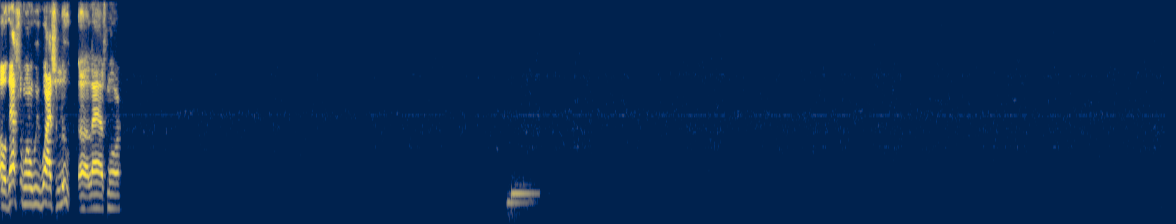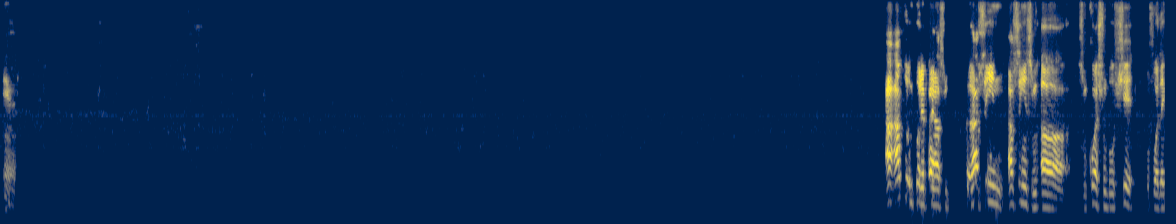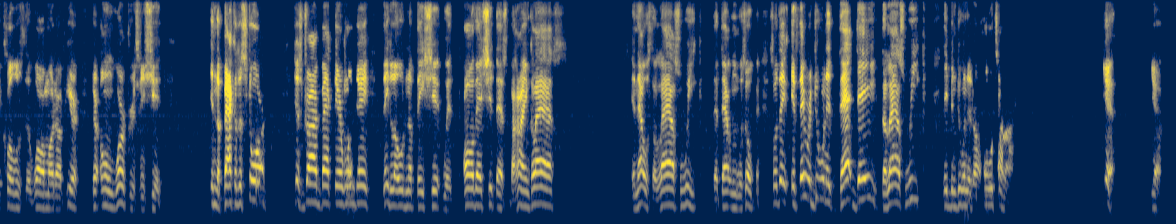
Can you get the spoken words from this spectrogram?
Oh, that's the one we watched Luke uh last more. Mm. I, I wouldn't put it past because I've seen I've seen some uh some questionable shit before they closed the Walmart up here. Their own workers and shit in the back of the store. Just drive back there one day. They loading up they shit with all that shit that's behind glass, and that was the last week that that one was open. So they if they were doing it that day, the last week, they've been doing it the whole time. Yeah, yeah.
